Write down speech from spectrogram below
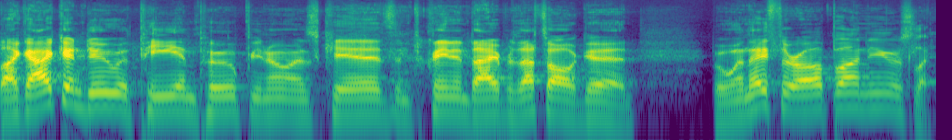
Like I can do with pee and poop, you know, as kids and cleaning diapers, that's all good. But when they throw up on you, it's like,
